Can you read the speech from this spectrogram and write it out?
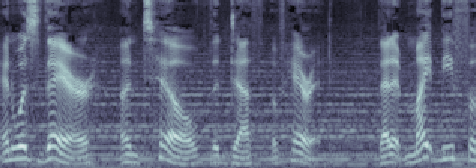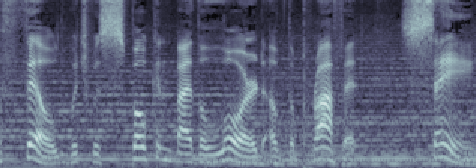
And was there until the death of Herod, that it might be fulfilled which was spoken by the Lord of the prophet, saying,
